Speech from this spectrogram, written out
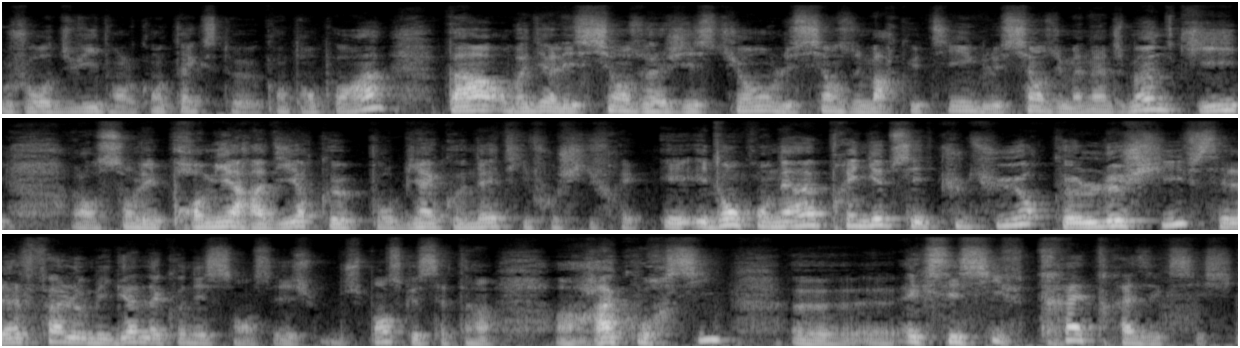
aujourd'hui dans le contexte contemporain par, on va dire, les sciences de la gestion, les sciences du marketing, les sciences du management qui sont les premières à dire que pour bien connaître, il faut chiffrer. Et, donc on est imprégné de cette culture que le chiffre, c'est l'alpha, l'oméga de la connaissance. Et je, pense que c'est un, raccourci euh, excessif, très très excessif.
